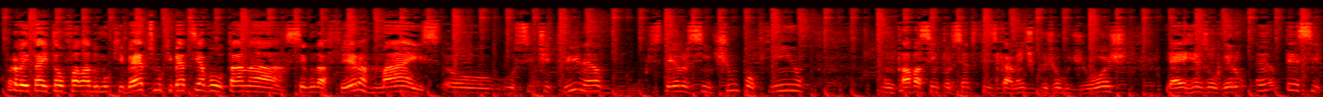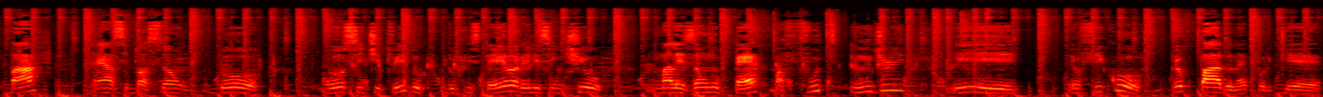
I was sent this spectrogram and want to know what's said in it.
Aproveitar então falar do Mookie Betts. O Mookie Betts ia voltar na segunda-feira, mas o, o City Tree, né? O Taylor sentiu um pouquinho, não estava 100% fisicamente para o jogo de hoje. E aí resolveram antecipar né, a situação do, do City Tree, do, do Chris Taylor. Ele sentiu uma lesão no pé, uma foot injury, e eu fico preocupado, né? Porque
